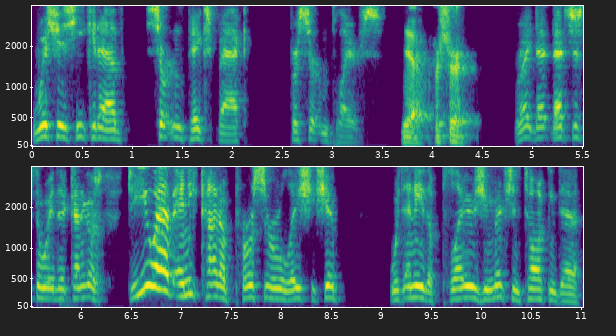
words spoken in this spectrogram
wishes he could have certain picks back for certain players. Yeah, for sure. Right. That that's just the way that it kind of goes. Do you have any kind of personal relationship with any of the players? You mentioned talking to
